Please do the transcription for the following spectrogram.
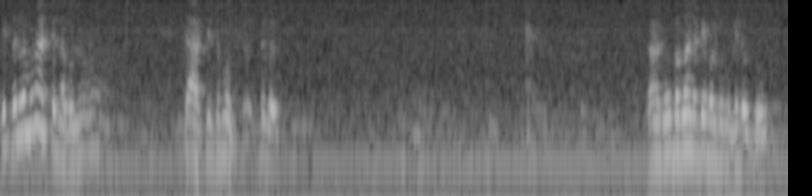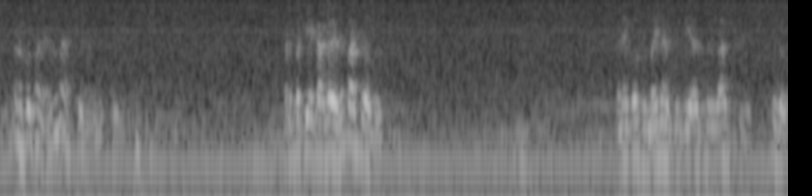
એ સર્વ ગુનાશ કરી નાખો. અસ્તિત્વ મુક્ત. શું કહ્યું? કારણ કે હું ભગવાન ટેબલ પર મૂકી દઉં છું. અને ભગવાન એનો નાશ કરી અને પછી એક આગળ એને પાછળ આપું. અને કહું છું મહિના સુધી વાત છે. શું કહું?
